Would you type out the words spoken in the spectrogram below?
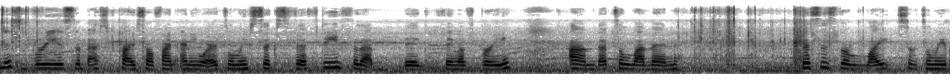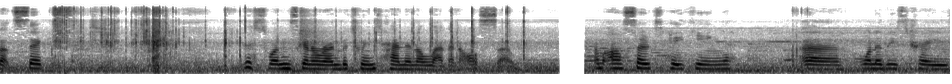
this brie is the best price I'll find anywhere. It's only $6.50 for that big thing of brie. Um, that's 11 This is the light, so it's only about 6 This one's to run between 10 and 11 also. I'm also taking uh, one of these trays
